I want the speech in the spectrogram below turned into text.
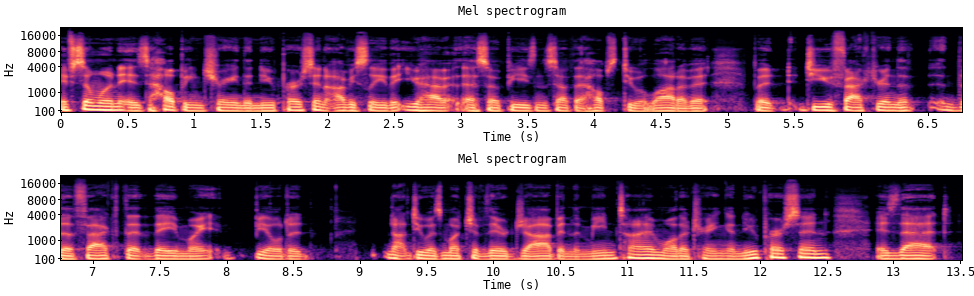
if someone is helping train the new person, obviously that you have SOPs and stuff that helps do a lot of it, but do you factor in the the fact that they might be able to not do as much of their job in the meantime while they're training a new person? Is that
